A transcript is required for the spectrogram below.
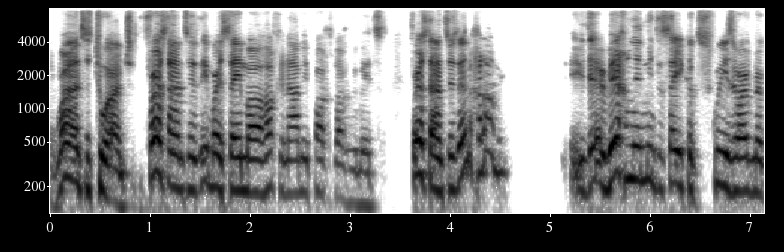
So one answer, two answers. First answer is Ibar saying First answer is Enochanami. Rebbe didn't mean to say you could squeeze however,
